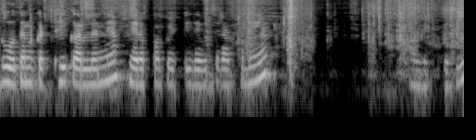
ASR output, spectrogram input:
ਦੋ ਤਿੰਨ ਇਕੱਠੇ ਕਰ ਲੈਂਦੇ ਆ ਫਿਰ ਆਪਾਂ ਪੇਟੀ ਦੇ ਵਿੱਚ ਰੱਖਦੇ ਆ ਆ ਦੇਖੋ ਜੀ।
